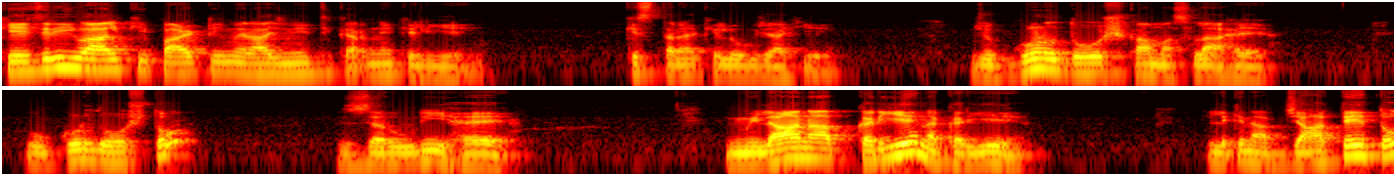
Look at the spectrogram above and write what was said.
केजरीवाल की पार्टी में राजनीति करने के लिए किस तरह के लोग चाहिए? जो गुण दोष का मसला है, वो गुण दोष तो ज़रूरी है। मिलान आप करिए ना करिए, लेकिन आप जाते तो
